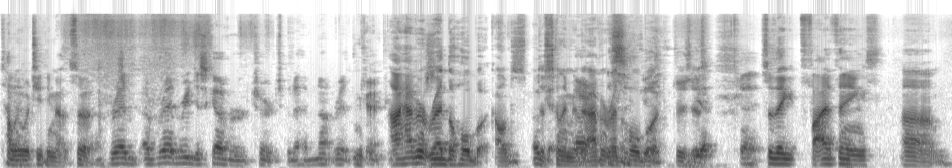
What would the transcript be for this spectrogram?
Tell me what you think about it. So I've read I've read Rediscover Church, but I have not read. The Okay. I haven't read the whole book. I'll just Okay. disclaimer All there. I haven't read the whole book. Just Yeah. Okay. so they five things. Um,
